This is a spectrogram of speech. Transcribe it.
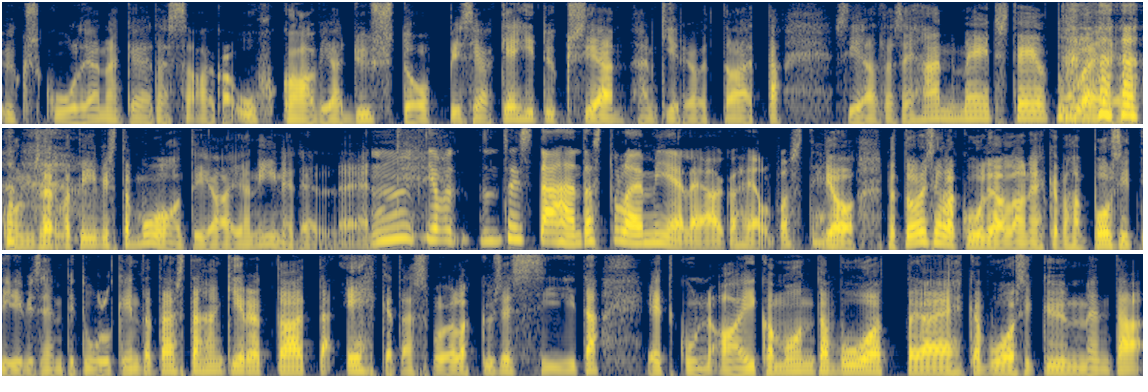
Yksi kuulija näkee tässä aika uhkaavia dystooppisia kehityksiä. Hän kirjoittaa, että sieltä se Handmaid's Tale tulee, konservatiivista muotia ja niin edelleen. Mm, ja siis tämähän tästä tulee mieleen aika helposti. Joo, no toisella kuulijalla on ehkä vähän positiivisempi tulkinta tästä. Hän kirjoittaa, että ehkä tässä voi olla kyse siitä, että kun aika monta vuotta ja ehkä vuosikymmentä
